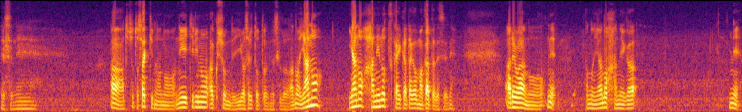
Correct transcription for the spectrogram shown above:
ですね。ああとちょっとさっきのあのネイティリのアクションで言い忘れとったんですけどあの矢の矢の羽の使い方がうまかったですよね。あれはあのねあの矢の羽がね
